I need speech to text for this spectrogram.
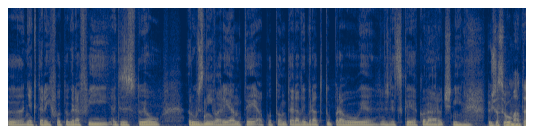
eh, některých fotografií existují různé varianty a potom teda vybrat tu pravou je vždycky jako náročný. No. Vy už za sebou máte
